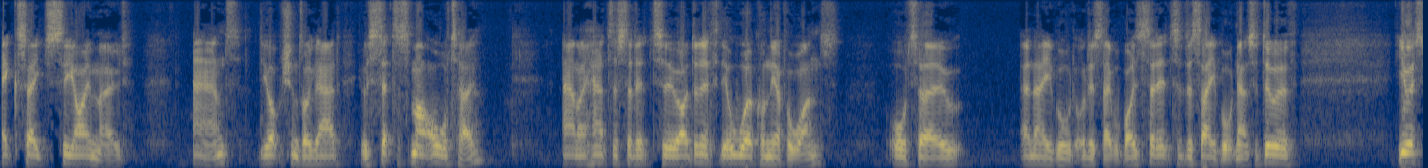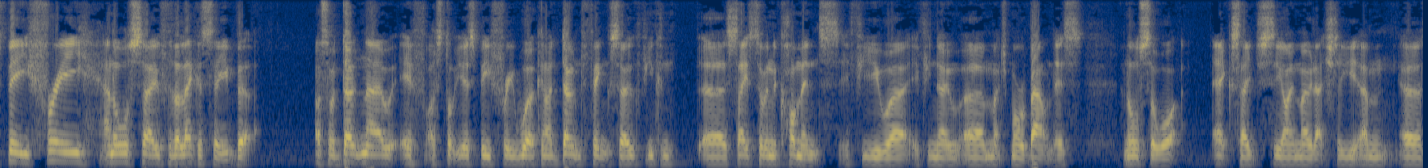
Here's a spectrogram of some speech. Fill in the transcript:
XHCI mode. And the options I had it was set to smart auto. And I had to set it to I don't know if it'll work on the other ones auto enabled or disabled but I set it to disabled. Now it's to do with USB free and also for the legacy but I so I don't know if I stop USB 3 working I don't think so. You can uh, say so in the comments if you uh, if you know uh, much more about this, and also what XHCI mode actually um, uh,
